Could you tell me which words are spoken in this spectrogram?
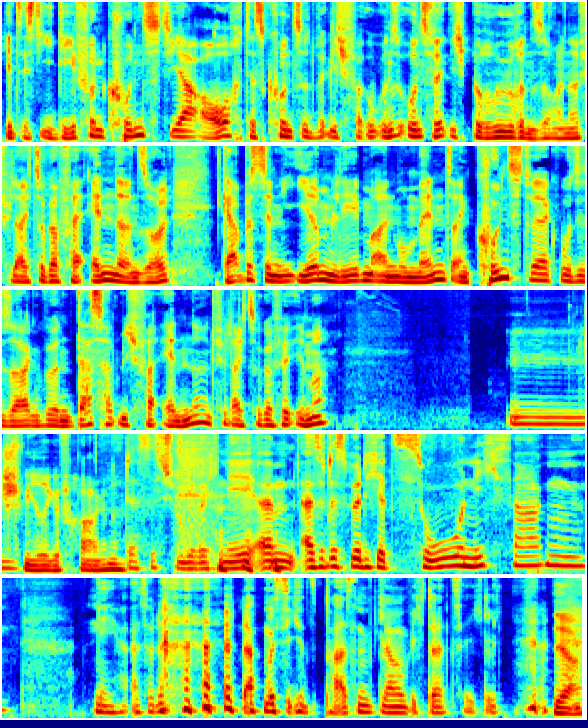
Jetzt ist die Idee von Kunst ja auch, dass Kunst uns wirklich, uns, uns wirklich berühren soll, ne? vielleicht sogar verändern soll. Gab es denn in Ihrem Leben einen Moment, ein Kunstwerk, wo Sie sagen würden, das hat mich verändert, vielleicht sogar für immer? Mm. Schwierige Frage. Ne? Das ist schwierig. Nee, ähm, also das würde ich jetzt so nicht sagen. Nee, also da, da muss ich jetzt passen, glaube ich tatsächlich. Ja,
